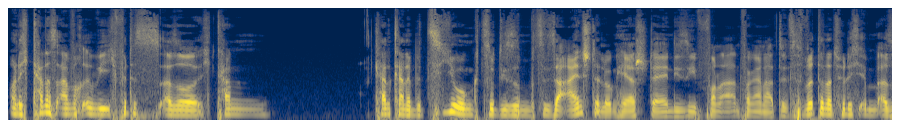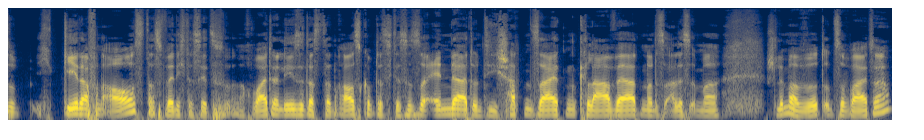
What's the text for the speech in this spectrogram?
Und ich kann es einfach irgendwie, ich finde es, also ich kann kann keine Beziehung zu diesem, zu dieser Einstellung herstellen, die sie von Anfang an hatte. Das wird dann natürlich im, also ich gehe davon aus, dass wenn ich das jetzt noch weiterlese, dass dann rauskommt, dass sich das so ändert und die Schattenseiten klar werden und es alles immer schlimmer wird und so weiter.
